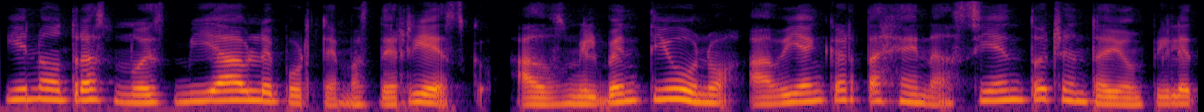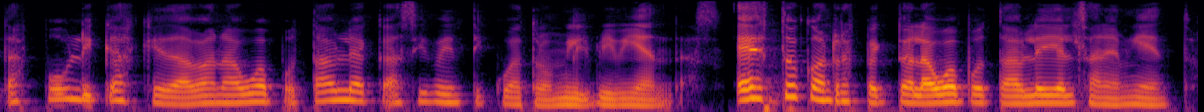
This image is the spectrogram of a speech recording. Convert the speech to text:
y en otras no es viable por temas de riesgo. A 2021 había en Cartagena 181 piletas públicas que daban agua potable a casi 24.000 viviendas. Esto con respecto al agua potable y el saneamiento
